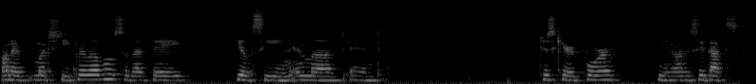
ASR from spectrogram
on a much deeper level so that they feel seen and loved and just cared for. I mean, obviously that's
